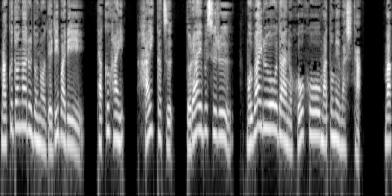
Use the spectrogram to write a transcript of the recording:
マクドナルドのデリバリー、宅配、配達、ドライブスルー、モバイルオーダーの方法をまとめました。マッ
